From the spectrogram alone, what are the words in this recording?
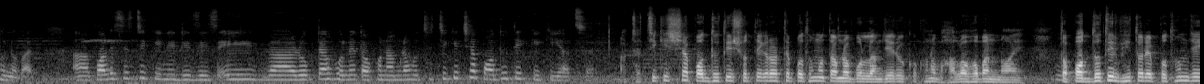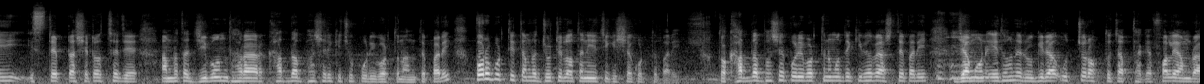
ধন্যবাদ। পলিসিস্টিক কিডনি ডিজিজ এই রোগটা হলে তখন আমরা হচ্ছে চিকিৎসা পদ্ধতি কি কি আছে? আচ্ছা চিকিৎসা পদ্ধতি সত্যিকার অর্থে প্রথমত আমরা বললাম যে রোগ কখনো ভালো হবার নয়। তো পদ্ধতির ভিতরে প্রথম যেই স্টেপটা সেটা হচ্ছে যে আমরা তার জীবনধারার খাদ্যাভ্যাসের কিছু পরিবর্তন আনতে পারি। পরবর্তীতে আমরা জটিলতা নিয়ে চিকিৎসা করতে পারি। তো খাদ্যাভ্যাসের পরিবর্তনের মধ্যে কীভাবে আসতে পারি? যেমন এই ধরনের রোগীরা উচ্চ রক্তচাপ থাকে, ফলে আমরা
